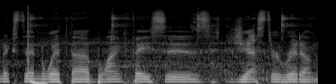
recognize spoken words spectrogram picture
mixed in with uh, Blank Face's Jester Rhythm.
